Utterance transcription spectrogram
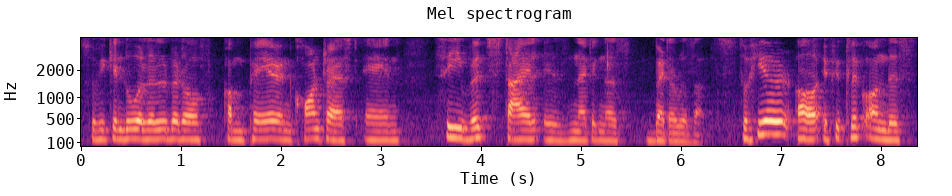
so we can do a little bit of compare and contrast and see which style is netting us better results. So here uh, if you click on this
